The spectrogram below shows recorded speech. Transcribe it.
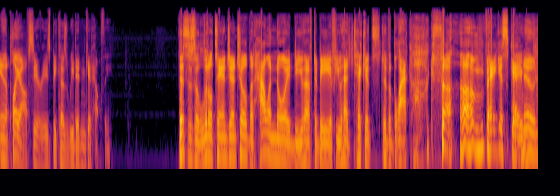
in a playoff series because we didn't get healthy." This is a little tangential, but how annoyed do you have to be if you had tickets to the Blackhawks um, Vegas At game? noon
